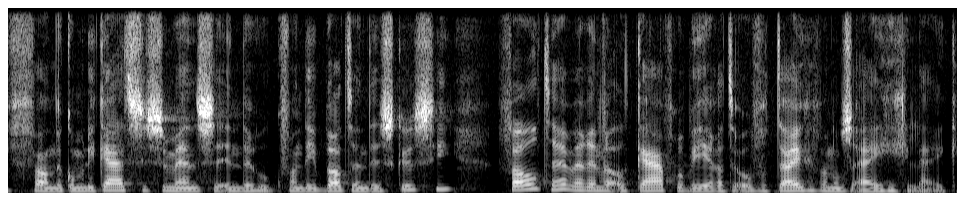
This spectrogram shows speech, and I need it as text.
van de communicatie tussen mensen in de hoek van debat en discussie valt. Hè? Waarin we elkaar proberen te overtuigen van ons eigen gelijk.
